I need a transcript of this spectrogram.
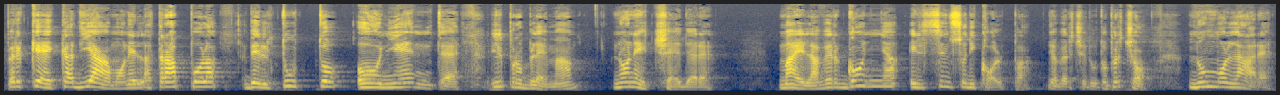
perché cadiamo nella trappola del tutto o niente. Il problema non è cedere, ma è la vergogna e il senso di colpa di aver ceduto. Perciò non mollare,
